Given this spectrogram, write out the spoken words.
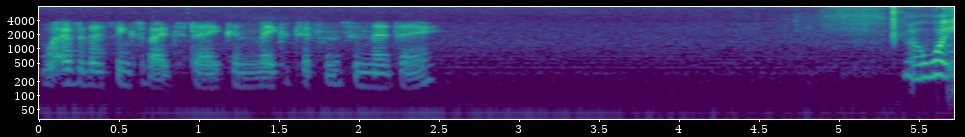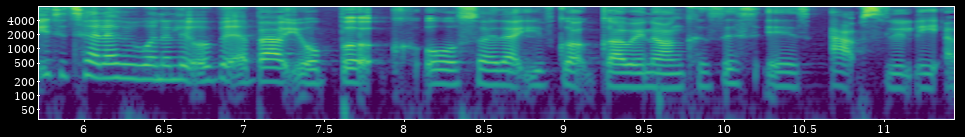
whatever they're thinking about today can make a difference in their day. I want you to tell everyone a little bit about your book also that you've got going on because this is absolutely a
